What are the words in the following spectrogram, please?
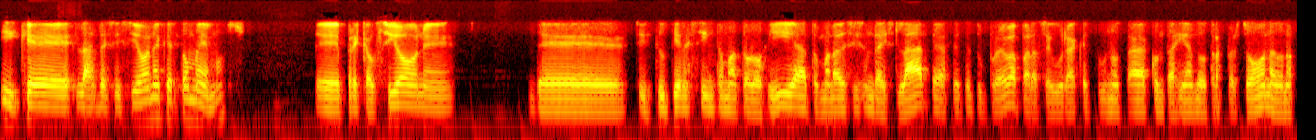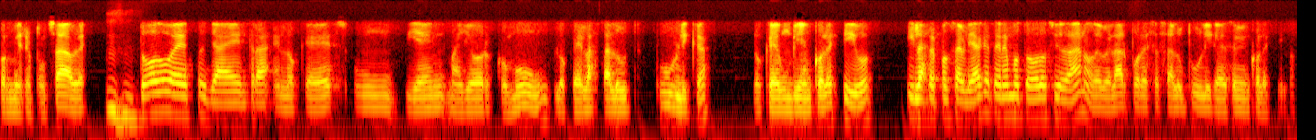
y que las decisiones que tomemos de precauciones, de si tú tienes sintomatología, tomar la decisión de aislarte, hacerte tu prueba para asegurar que tú no estás contagiando a otras personas de una forma irresponsable. Todo esto ya entra en lo que es un bien mayor común, lo que es la salud pública, lo que es un bien colectivo y la responsabilidad que tenemos todos los ciudadanos de velar por esa salud pública, ese bien colectivo.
